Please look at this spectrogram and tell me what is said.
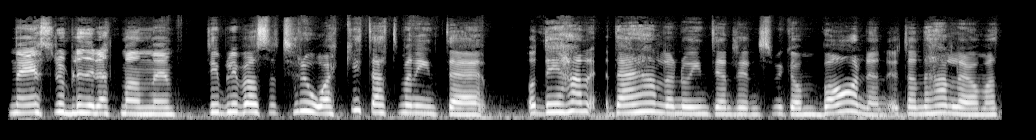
Nej, så då blir det att man... eh, Det blir bara så tråkigt att man inte... Och det, det här handlar nog inte egentligen så mycket om barnen utan det handlar om att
